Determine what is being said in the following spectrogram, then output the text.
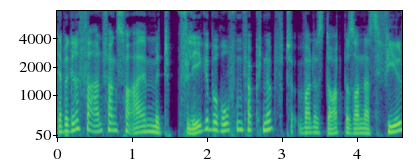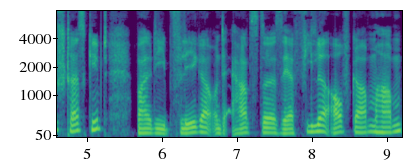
Der Begriff war anfangs vor allem mit Pflegeberufen verknüpft, weil es dort besonders viel Stress gibt, weil die Pfleger und Ärzte sehr viele Aufgaben haben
